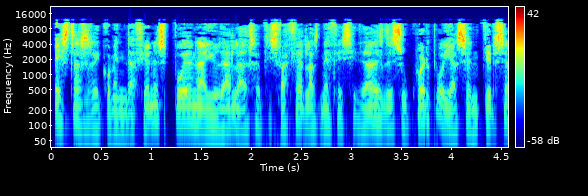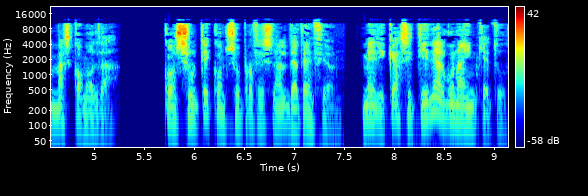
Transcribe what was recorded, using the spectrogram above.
Estas recomendaciones pueden ayudarla a satisfacer las necesidades de su cuerpo y a sentirse más cómoda. Consulte con su profesional de atención médica si tiene alguna inquietud.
